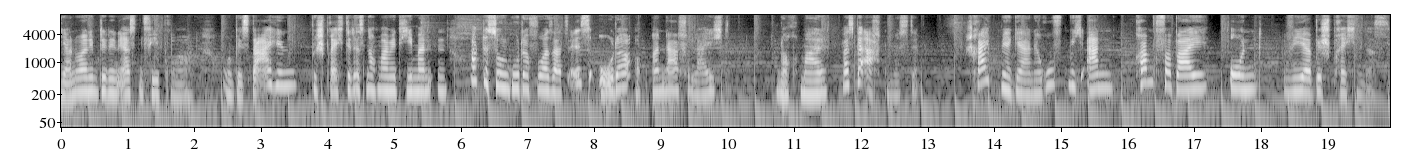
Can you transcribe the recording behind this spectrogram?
Januar nehmt ihr den 1. Februar. Und bis dahin besprecht ihr das nochmal mit jemandem, ob das so ein guter Vorsatz ist oder ob man da vielleicht nochmal was beachten müsste. Schreibt mir gerne, ruft mich an, kommt vorbei und wir besprechen das.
